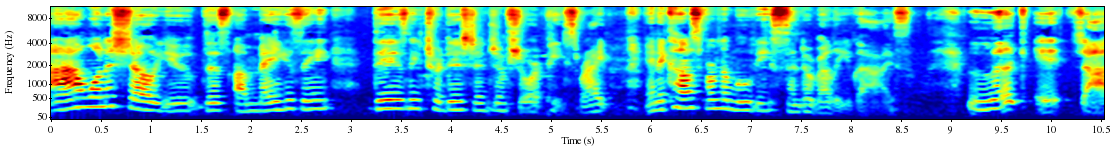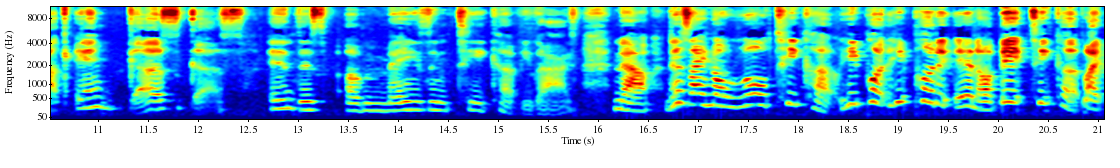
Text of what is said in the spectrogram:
I want to show you this amazing Disney tradition Jim Shore piece, right? And it comes from the movie Cinderella, you guys. Look at Jaq and Gus Gus in this amazing teacup, you guys. Now, this ain't no little teacup. He put he put it in a big teacup. Like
